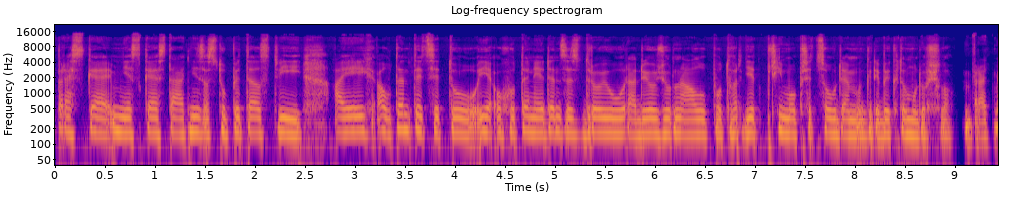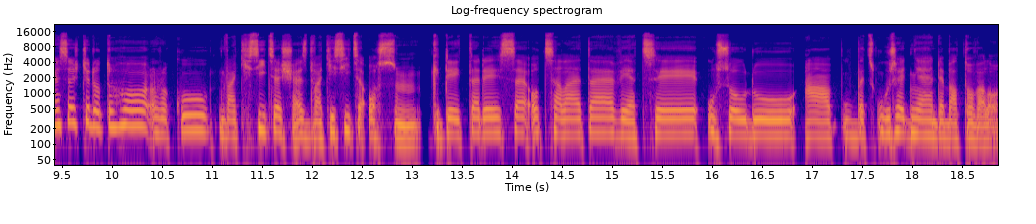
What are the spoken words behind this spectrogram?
Pražské městské státní zastupitelství a jejich autenticitu je ochoten jeden ze zdrojů radiožurnálu potvrdit přímo před soudem, kdyby k tomu došlo. Vraťme se ještě do toho roku 2000 2006-2008, kdy tedy se o celé té věci u soudu a vůbec úředně debatovalo.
